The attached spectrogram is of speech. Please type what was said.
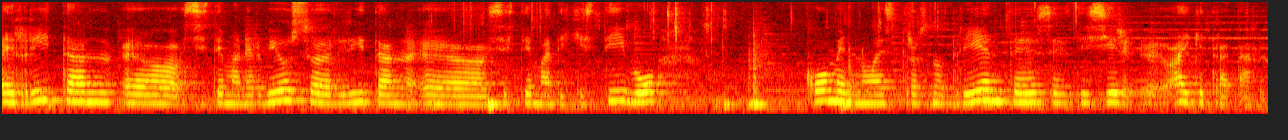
irritan el eh, sistema nervioso, irritan el eh, sistema digestivo, comen nuestros nutrientes, es decir, hay que tratarlo.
